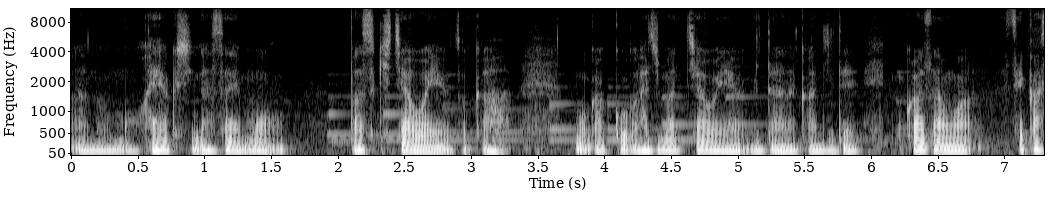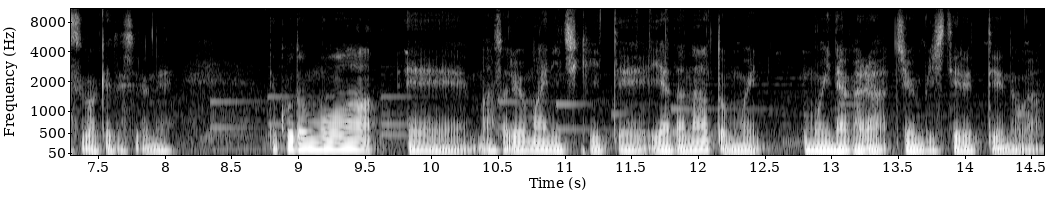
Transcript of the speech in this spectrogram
あのもう早くしなさいもうバス来ちゃうわよ」とか「もう学校が始まっちゃうわよ」みたいな感じでお母さんはせかすわけですよね。で子供は、えーまあ、それを毎日聞いて嫌だなと思い思いながら準備してるっていうのが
